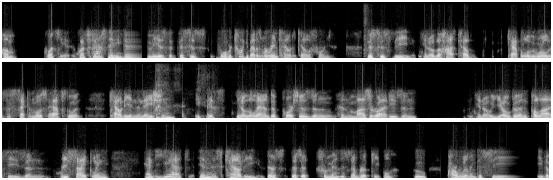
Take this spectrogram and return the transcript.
Um, what's what's fascinating to me is that this is what we're talking about is Marin County, California. This is the you know the hot tub capital of the world. It's the second most affluent county in the nation. yeah. It's you know the land of Porsches and and Maseratis and you know yoga and Pilates and recycling. And yet, in this county, there's there's a tremendous number of people who are willing to see the,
